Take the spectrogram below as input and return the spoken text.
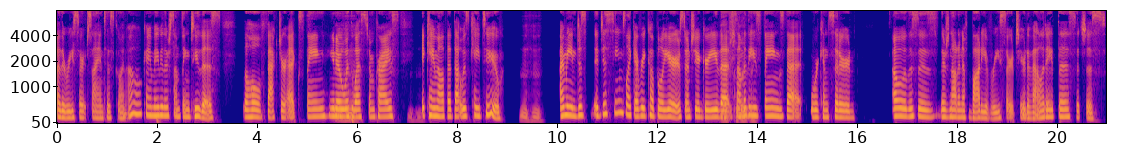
other research scientists going, oh, okay, maybe there's something to this. The whole factor X thing, you know, mm-hmm. with Weston Price, mm-hmm. it came out that that was K2. Mm-hmm. I mean, just it just seems like every couple of years, don't you agree that Absolutely. some of these things that were considered oh, this is, there's not enough body of research here to validate this. It's just,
